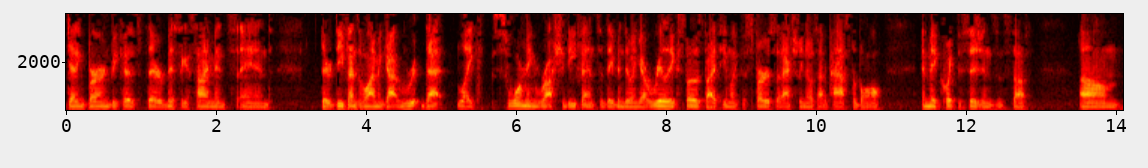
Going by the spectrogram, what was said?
getting burned because they're missing assignments and their defensive lineman got re- that like swarming rush defense that they've been doing got really exposed by a team like the Spurs that actually knows how to pass the ball and make quick decisions and stuff. Um,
